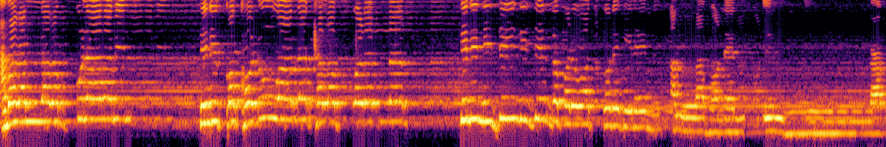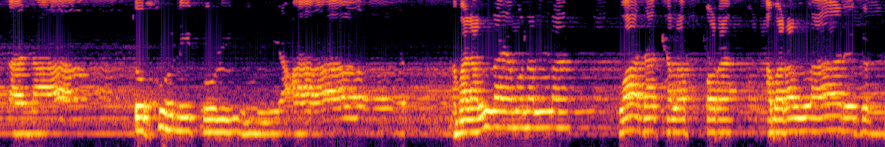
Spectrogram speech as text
আমার আল্লাহ রব্বুল আলামিন, তিনি কখনো ওয়াদা খেলাফ করেন না। তিনি নিজেই নিজের ব্যাপারে ওয়াজ করে দিলেন, আল্লাহ বলেন। আমার আল্লাহ এমন আল্লাহ, ওয়াদা খেলাফ করা আমার আল্লাহর জন্য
